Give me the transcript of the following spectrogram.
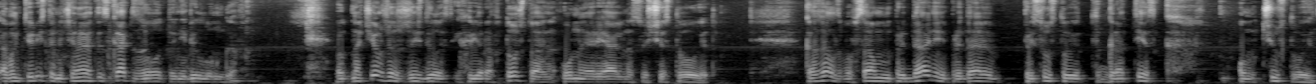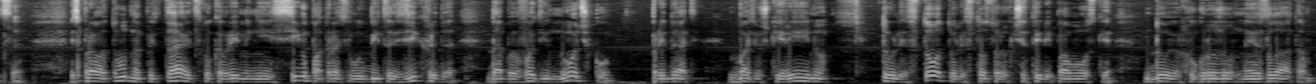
авантюристы начинают искать золото небелунгов. Вот на чем же зиждилась их вера в то, что оно реально существует? Казалось бы, в самом предании преда- присутствует гротеск, он чувствуется. И справа трудно представить, сколько времени и сил потратил убийца Зигфрида, дабы в одиночку предать батюшке Рейну то ли 100, то ли 144 повозки, доверху груженные златом.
